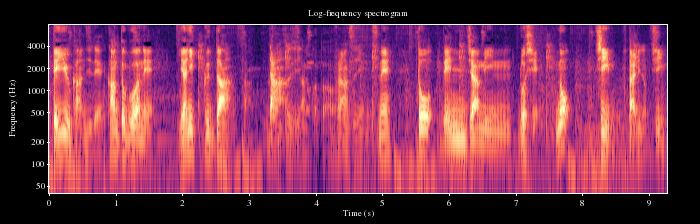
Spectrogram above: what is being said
っていう感じで。監督はねヤニック・ダーンさんダー。ンさんフランス人の方。フランス人ですね。とベンジャミン・ロシエのチーム。2人のチーム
